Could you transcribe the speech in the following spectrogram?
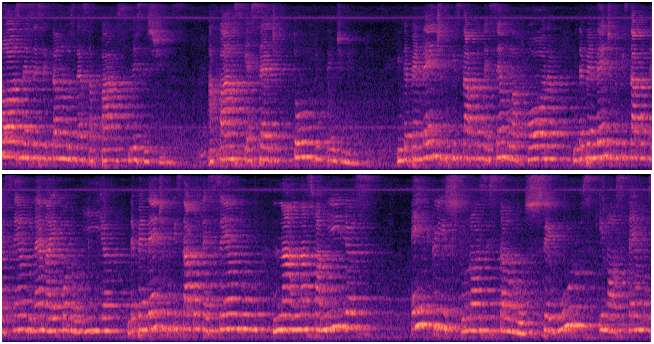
nós necessitamos dessa paz nesses dias. A paz que excede todo entendimento. Independente do que está acontecendo lá fora, independente do que está acontecendo né, na economia, independente do que está acontecendo na, nas famílias, em Cristo nós estamos seguros e nós temos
